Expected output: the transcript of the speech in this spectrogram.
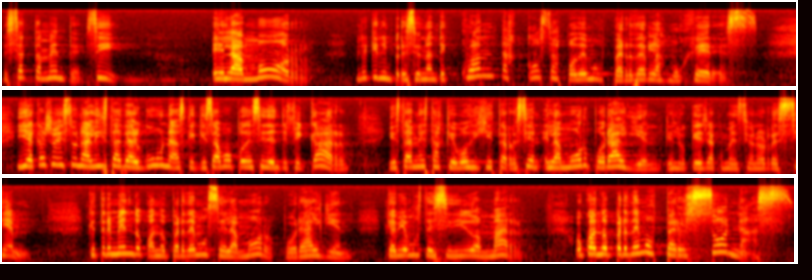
exactamente, sí. El amor. Mira qué impresionante, cuántas cosas podemos perder las mujeres. Y acá yo hice una lista de algunas que quizá vos podés identificar y están estas que vos dijiste recién, el amor por alguien, que es lo que ella mencionó recién. Qué tremendo cuando perdemos el amor por alguien que habíamos decidido amar. O cuando perdemos personas,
